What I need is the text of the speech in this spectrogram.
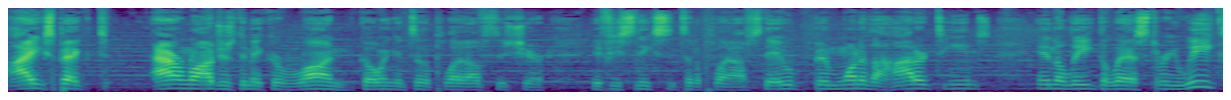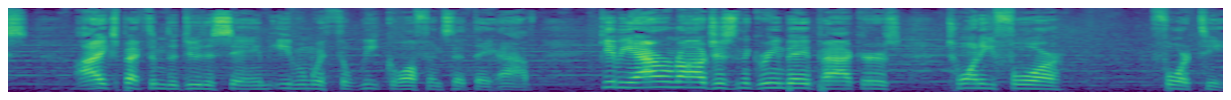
I expect Aaron Rodgers to make a run going into the playoffs this year if he sneaks into the playoffs. They've been one of the hotter teams in the league the last three weeks. I expect them to do the same, even with the weak offense that they have. Give me Aaron Rodgers and the Green Bay Packers 24 14.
